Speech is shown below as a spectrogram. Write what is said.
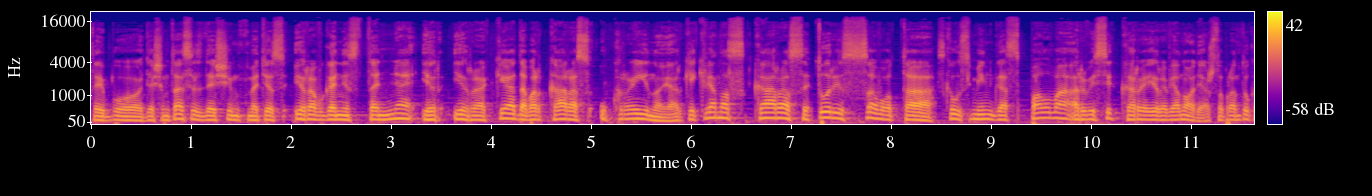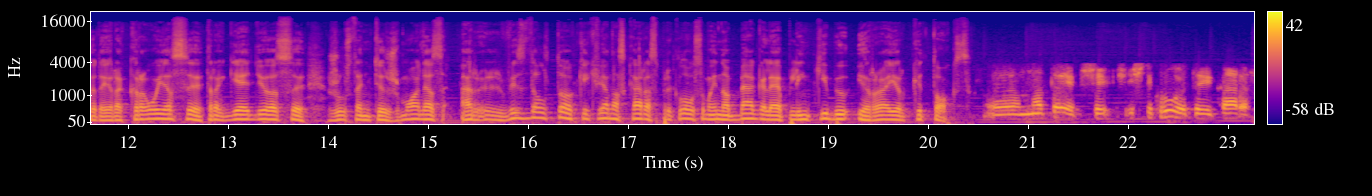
tai buvo dešimtasis dešimtmetis, ir Afganistane, ir Irake, dabar karas Ukrainoje. Ar kiekvienas karas turi savo tą skausmingą spalvą, ar visi karai yra vienodi? Aš suprantu, kad tai yra kraujas, tragedijos, žūstantis žmonės, ar vis dėlto kiekvienas karas priklausomai nuo begalę aplinkybių yra ir kitoks? Na taip, šiaip iš tikrųjų tai karas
